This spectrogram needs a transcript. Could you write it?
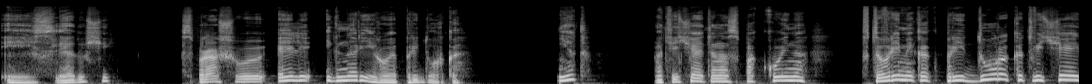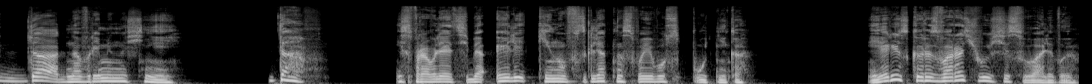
«И следующий?» — спрашиваю Элли, игнорируя придурка. «Нет», — отвечает она спокойно, в то время как придурок отвечает «да» одновременно с ней. «Да», — исправляет себя Элли, кинув взгляд на своего спутника. Я резко разворачиваюсь и сваливаю.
